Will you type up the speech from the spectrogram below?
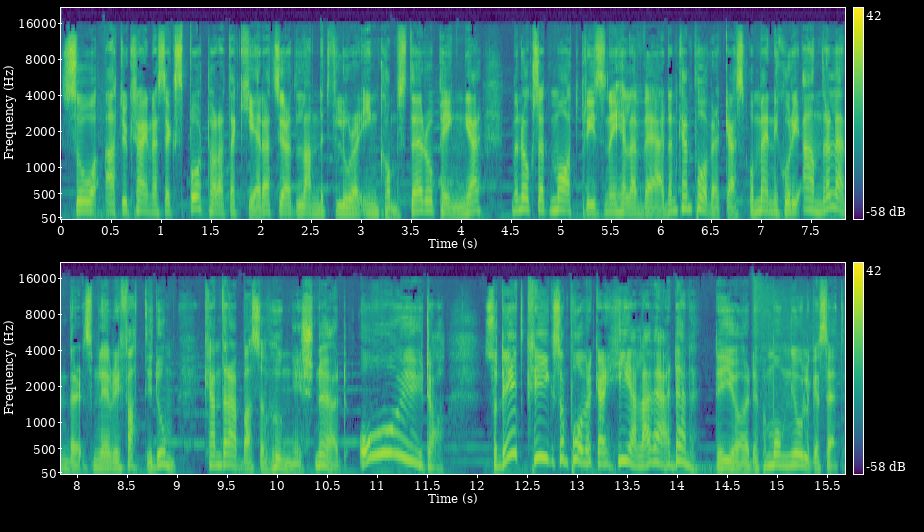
Så att Ukrainas export har attackerats gör att landet förlorar inkomster och pengar, men också att matpriserna i hela världen kan påverkas och människor i andra länder som lever i fattigdom kan drabbas av hungersnöd. Oj då! Så det är ett krig som påverkar hela världen. Det gör det på många olika sätt,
